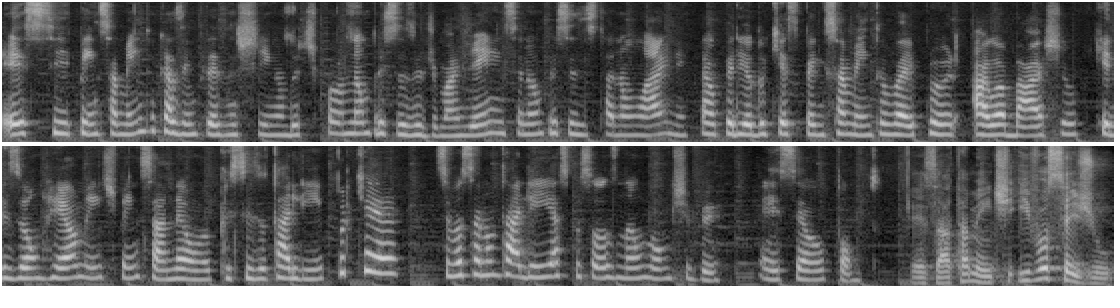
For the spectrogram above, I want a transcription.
esse pensamento que as empresas tinham do tipo, não preciso de uma agência, não preciso estar no online, é o período que esse pensamento vai por água abaixo, que eles vão realmente pensar, não, eu preciso estar tá ali, porque se você não tá ali, as pessoas não vão te ver. Esse é o ponto. Exatamente. E você, Ju?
